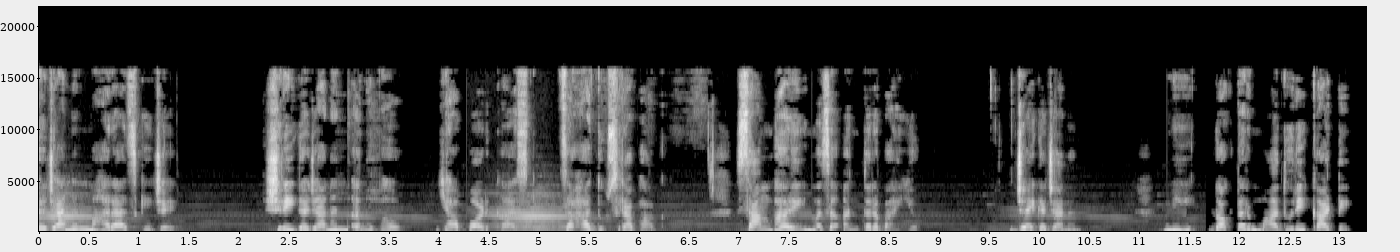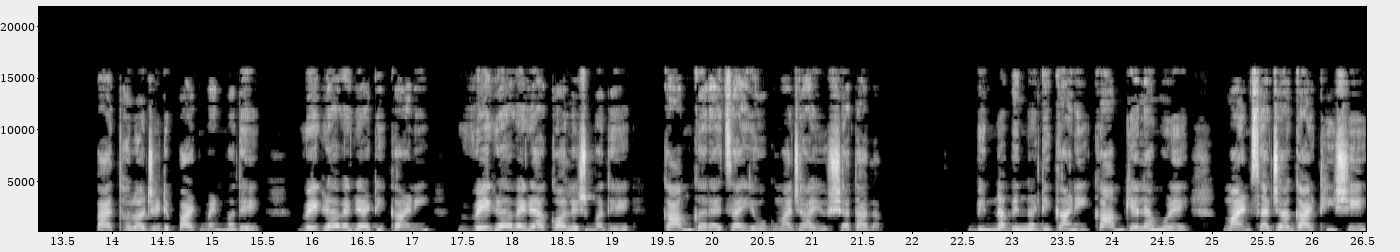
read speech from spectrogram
गजानन महाराज की जय. श्री गजानन अनुभव ह्या पॉडकास्टचा हा दुसरा भाग. सांभाळी माझं अंतर्बाह्य. जय गजानन. मी डॉक्टर माधुरी काटे पॅथॉलॉजी डिपार्टमेंटमध्ये वेगळ्या वेगळ्या ठिकाणी वेगळ्या वेगळ्या कॉलेजमध्ये काम करायचा योग माझ्या आयुष्यात आला. भिन्न भिन्न ठिकाणी काम केल्यामुळे माणसाच्या गाठीशी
